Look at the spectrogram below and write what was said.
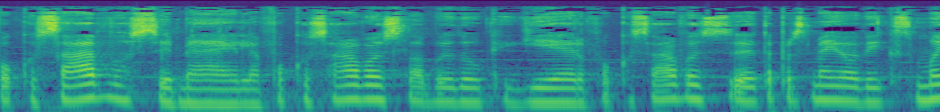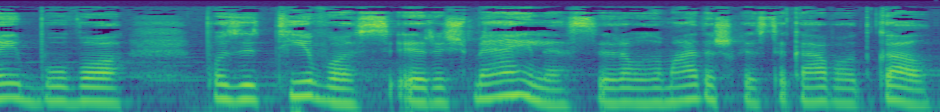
fokusavosi meilę, fokusavosi labai daug į gėrį, fokusavosi, ta prasme, jo veiksmai buvo pozityvos ir iš meilės ir automatiškai jis gavo atgal,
